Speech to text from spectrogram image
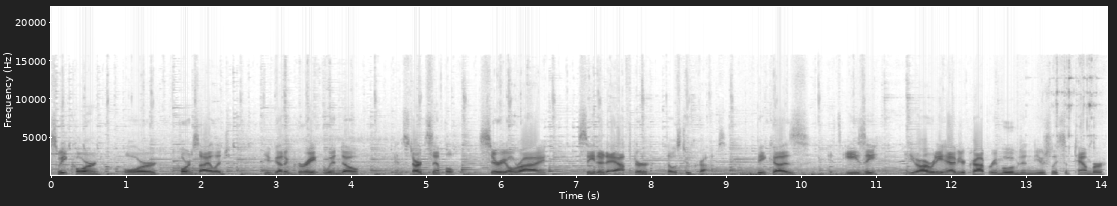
sweet corn or corn silage, you've got a great window and start simple. Cereal rye, seeded after those two crops because it's easy. You already have your crop removed in usually September.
